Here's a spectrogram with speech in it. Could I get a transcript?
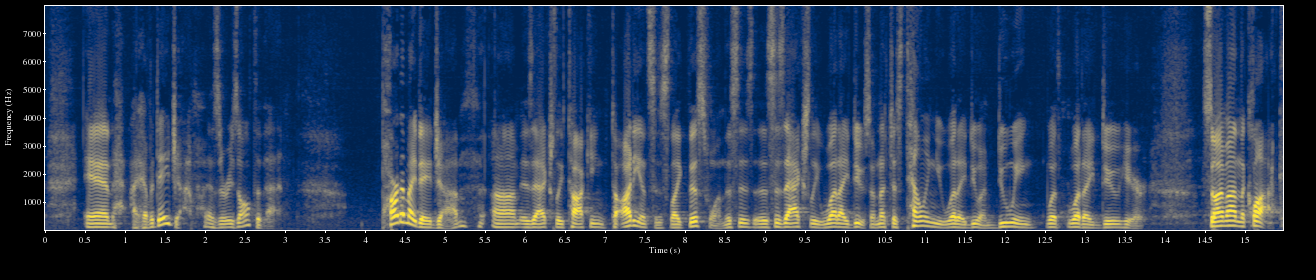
and I have a day job as a result of that. Part of my day job um, is actually talking to audiences like this one. This is, this is actually what I do. So I'm not just telling you what I do, I'm doing what, what I do here. So I'm on the clock,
